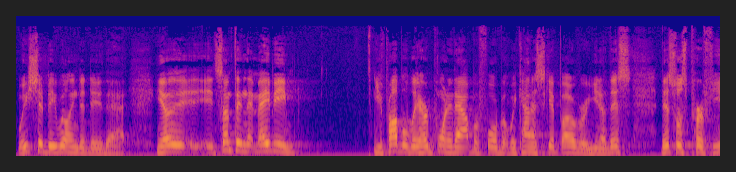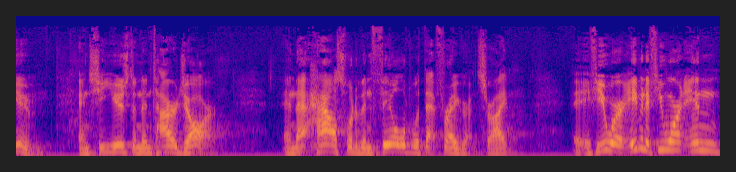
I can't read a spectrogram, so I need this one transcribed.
We should be willing to do that. You know, it's something that maybe you've probably heard pointed out before, but we kind of skip over. You know, this, this was perfume, and she used an entire jar, and that house would have been filled with that fragrance, right? If you were, even if you weren't in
